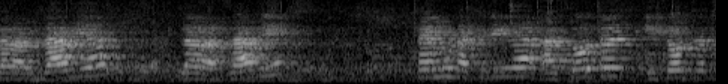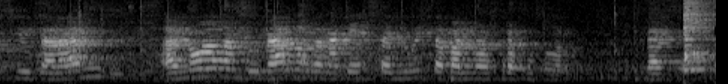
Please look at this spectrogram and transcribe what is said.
la dels àvies, la dels avis. Fem una crida a totes i tots els ciutadans a no abandonar-nos en aquesta lluita pel nostre futur. Gràcies.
